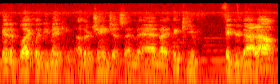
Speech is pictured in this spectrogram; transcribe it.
going to likely be making other changes, and and I think you've figured that out.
